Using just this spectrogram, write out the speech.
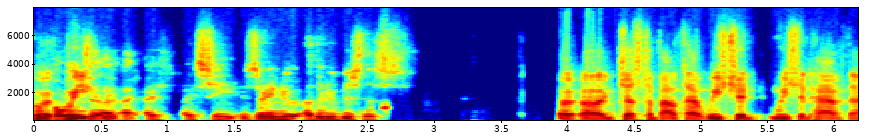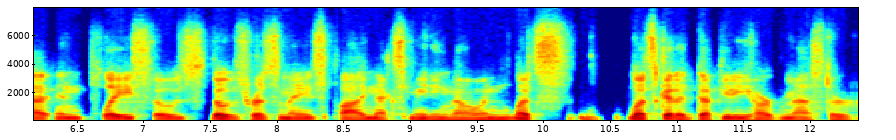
Before we, we- adjourn, I, I, I see, is there any new, other new business? Uh, uh, Just about that, we should, we should have that in place, those, those resumes by next meeting though. And let's, let's get a deputy harbor master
